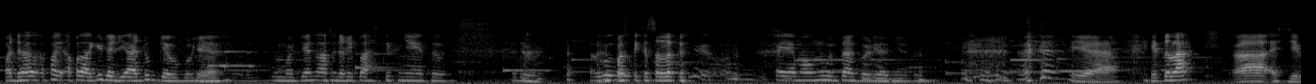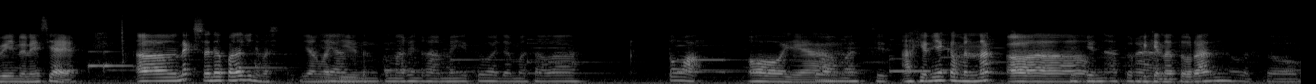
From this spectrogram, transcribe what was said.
pada apa apalagi udah diaduk ya buburnya Iya. kemudian langsung dari plastiknya itu aduh aku plastik keselak. kayak mau muntah gue liatnya tuh ya, itulah eh, SJW Indonesia ya. Eh, next ada apa lagi nih mas? Yang lagi yang itu. kemarin rame itu ada masalah toa Oh toa ya. masjid Akhirnya Kemenak eh, bikin aturan bikin aturan. untuk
